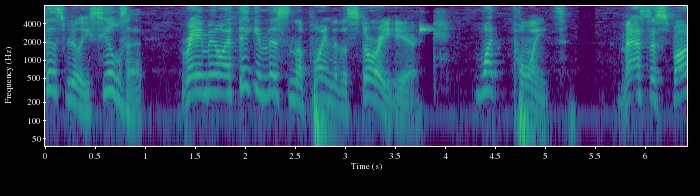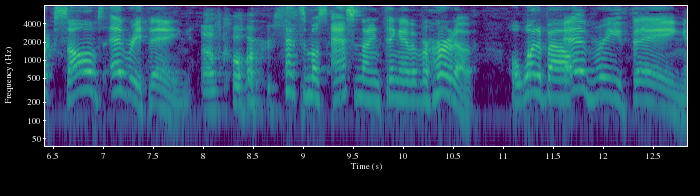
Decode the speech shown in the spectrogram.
this really seals it. Reimu, I think you're missing the point of the story here. What point? Master Spark solves everything! Of course. That's the most asinine thing I've ever heard of. Well, what about everything?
